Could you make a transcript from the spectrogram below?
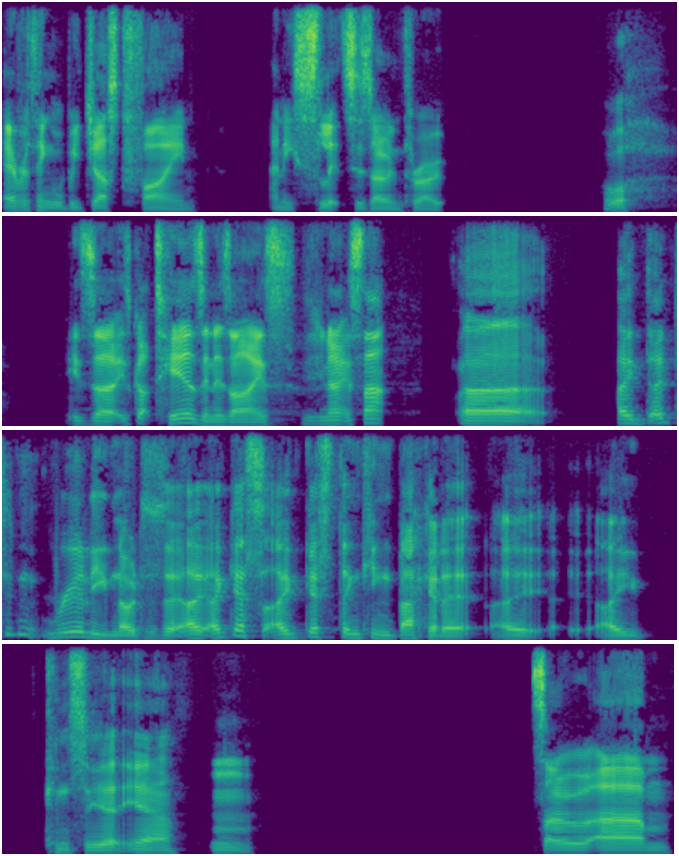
everything will be just fine, and he slits his own throat. Oh. He's uh, he's got tears in his eyes. Did you notice that? Uh, I I didn't really notice it. I, I guess I guess thinking back at it, I I can see it. Yeah. Hmm. So, um,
